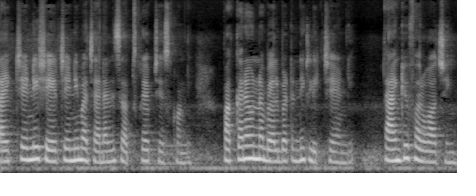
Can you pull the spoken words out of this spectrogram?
లైక్ చేయండి షేర్ చేయండి మా ఛానల్ని సబ్స్క్రైబ్ చేసుకోండి. పక్కనే ఉన్న బెల్ బటన్ని క్లిక్ చేయండి. Thank you for watching.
